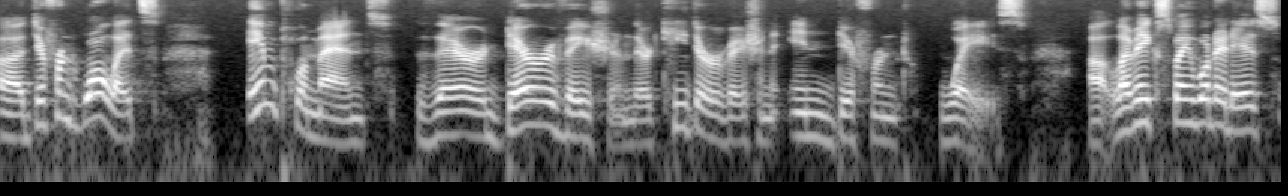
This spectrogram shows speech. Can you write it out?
uh, different wallets implement their derivation, their key derivation, in different ways. Uh, let me explain what it is,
